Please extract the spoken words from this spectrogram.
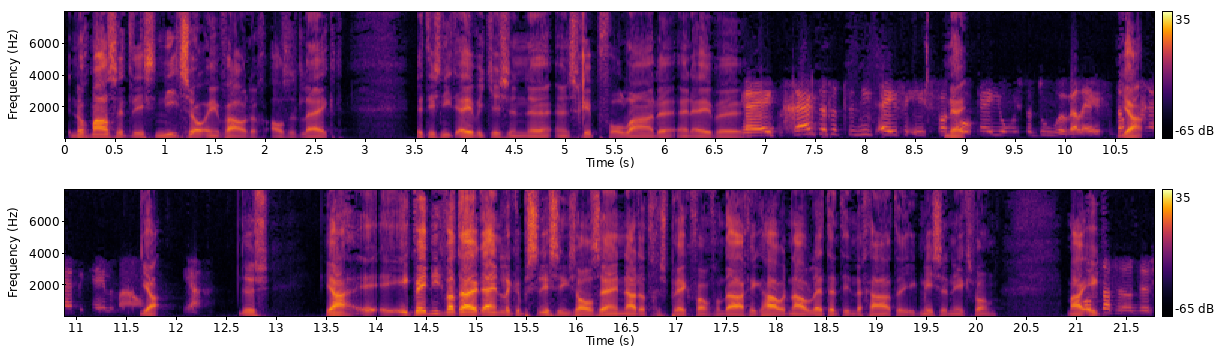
nogmaals, het is niet zo eenvoudig als het lijkt. Het is niet eventjes een, eh, een schip volladen en even. Ja, ik begrijp dat het er niet even is van, Nee. oké jongens, dat doen we wel even. Dat Ja. begrijp ik helemaal. Ja, Ja. dus ja, eh, ik weet niet wat de uiteindelijke beslissing zal zijn na dat gesprek van vandaag. Ik hou het nou lettend in de gaten. Ik mis er niks van. Maar Of ik, dat er dus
